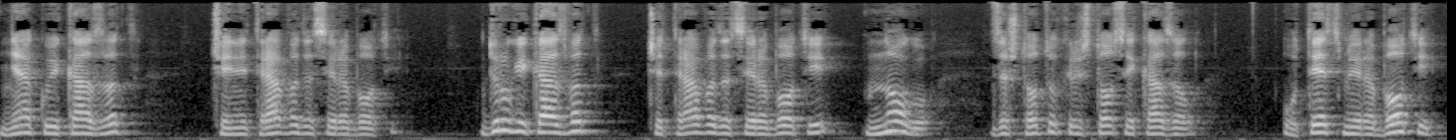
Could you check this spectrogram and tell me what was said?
Някои казват, че не трябва да се работи. Други казват, че трябва да се работи много, защото Христос е казал Отец ми работи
